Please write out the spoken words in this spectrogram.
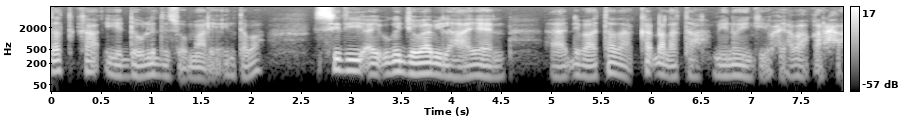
dadka iyo dowladda soomaaliya intaba sidii ay uga jawaabi lahaayeen dhibaatada ka dhalata miinooyinka waxyaabaha qarxa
